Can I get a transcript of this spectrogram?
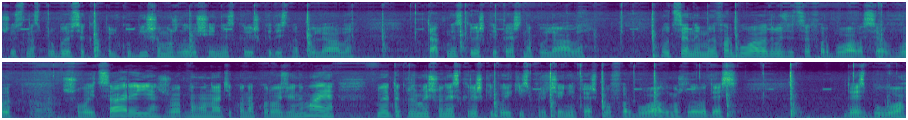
Щось у нас пробився капельку більше, можливо, ще й низ кришки десь напиляли. Так, низ кришки теж напиляли. Ну, це не ми фарбували, друзі, це фарбувалося в Швейцарії. Жодного натяку на корозію немає. Ну, я так розумію, що низ кришки по якійсь причині теж пофарбували. Можливо, десь, десь було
